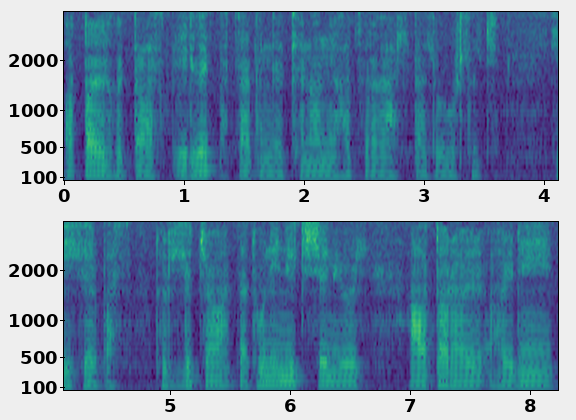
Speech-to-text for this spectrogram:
одоо ерөөхдөө бас эргээд буцаад ингээд киноныхоо зураг авалтаа л үргэлжлүүлж хийхээр бас төлөвлөж байгаа. За түүний нэг жишээ нэг бол Аватар 2 хоёрын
